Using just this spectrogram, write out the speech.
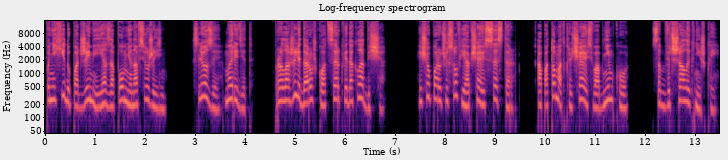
Панихиду по Джимми я запомню на всю жизнь. Слезы, Мэридит, проложили дорожку от церкви до кладбища. Еще пару часов я общаюсь с Эстер, а потом отключаюсь в обнимку с обветшалой книжкой.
